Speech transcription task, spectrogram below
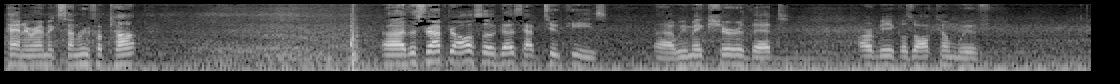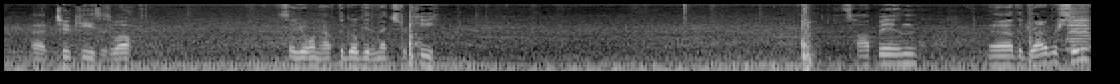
Panoramic sunroof up top. Uh, this Raptor also does have two keys. Uh, we make sure that our vehicles all come with uh, two keys as well so you won't have to go get an extra key. Let's hop in uh, the driver's seat.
